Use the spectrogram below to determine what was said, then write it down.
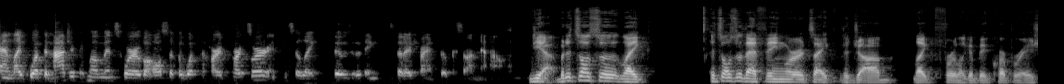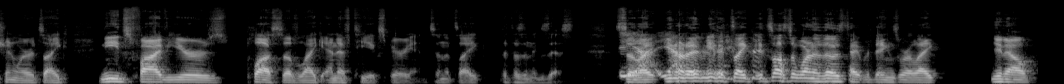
and like what the magic moments were, but also what the hard parts were. And so like those are the things that I try and focus on now. Yeah, but it's also like it's also that thing where it's like the job like for like a big corporation where it's like needs five years plus of like NFT experience. And it's like that doesn't exist. So yeah, like you yeah. know what I mean? It's like it's also one of those type of things where like, you know,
